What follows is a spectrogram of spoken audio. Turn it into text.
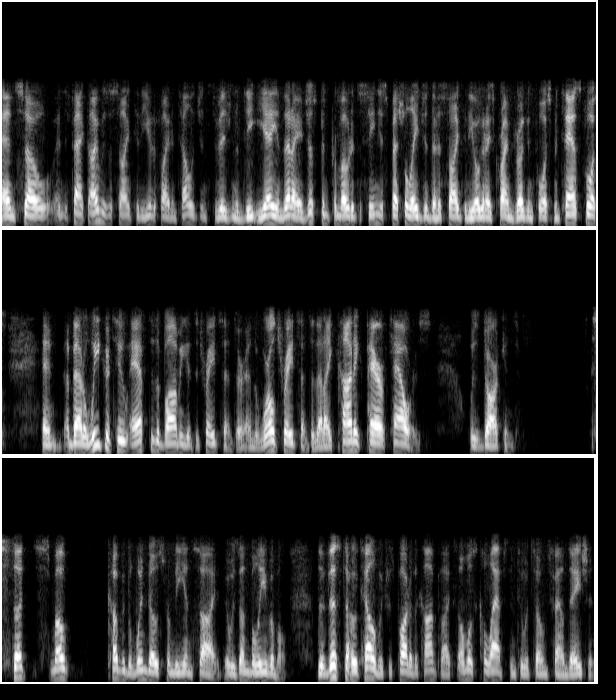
And so, in fact, I was assigned to the Unified Intelligence Division of DEA, and then I had just been promoted to senior special agent and assigned to the Organized Crime Drug Enforcement Task Force. And about a week or two after the bombing at the Trade Center and the World Trade Center, that iconic pair of towers was darkened. Soot, smoke covered the windows from the inside. It was unbelievable. The Vista Hotel, which was part of the complex, almost collapsed into its own foundation.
